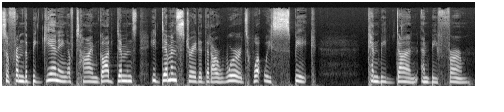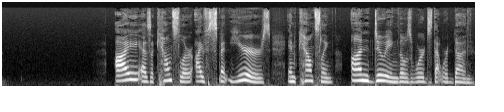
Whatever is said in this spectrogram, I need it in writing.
So from the beginning of time, God demonst- he demonstrated that our words, what we speak, can be done and be firm. I, as a counselor, I've spent years in counseling undoing those words that were done.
